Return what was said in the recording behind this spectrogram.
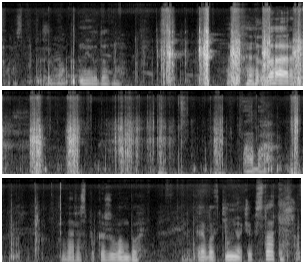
Зараз покажу вам неудобно. Зараз. Аба. Зараз покажу вам, бо треба в тіньочок стати, щоб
